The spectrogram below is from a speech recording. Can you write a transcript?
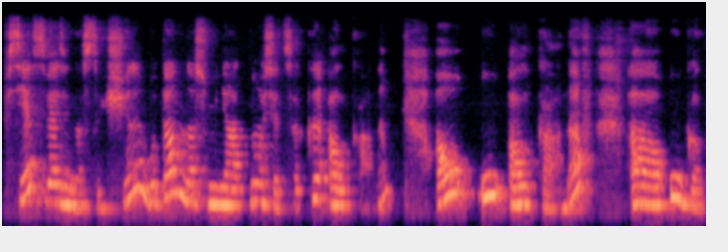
Все связи насыщены. Бутан у нас у меня относится к алканам. А у, алканов а, угол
